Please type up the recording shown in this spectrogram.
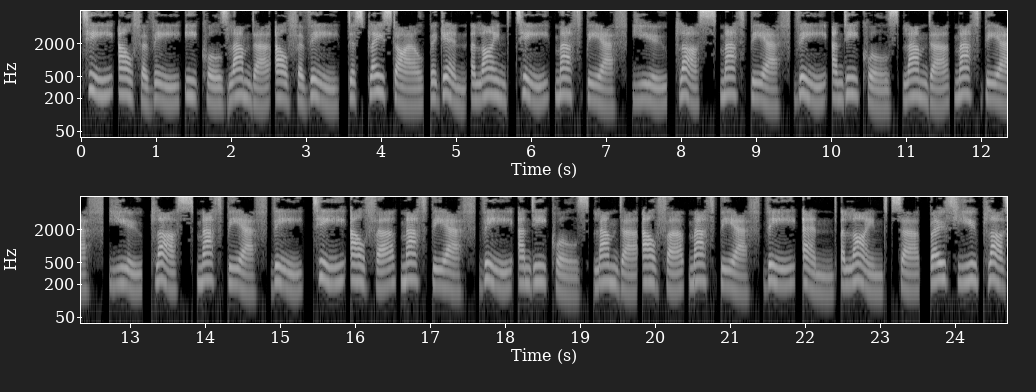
T alpha V equals lambda alpha V. Display style begin aligned T Math BF U plus Math BF V and equals lambda Math BF U plus Math BF V T alpha Math math BF V and equals lambda alpha math BF V end. Aligned sir both U plus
